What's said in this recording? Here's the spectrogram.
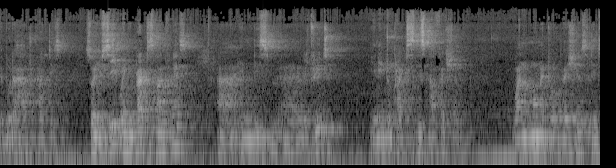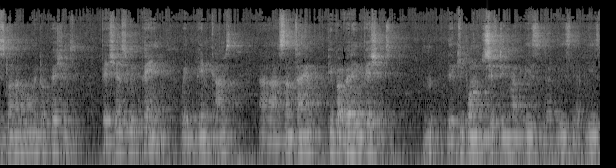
the Buddha had to practice. So you see, when you practice mindfulness uh, in this uh, retreat, you need to practice this perfection. One moment of patience leads to another moment of patience. Patience with pain. When pain comes, uh, sometimes people are very impatient. Hmm? They keep on shifting like this, like this, like this,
